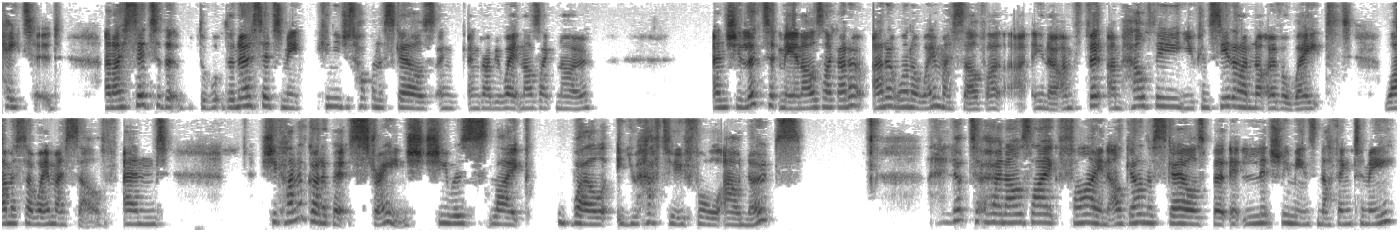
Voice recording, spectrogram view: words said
hated. And i said to the, the the, nurse said to me can you just hop on the scales and, and grab your weight? And i was like no. And she looked at me and i was like i don't i don't want to weigh myself. I, I you know i'm fit i'm healthy. You can see that i'm not overweight why must i weigh myself and she kind of got a bit strange she was like well you have to for our notes And I looked at her and I was like, fine, I'll get on the scales, but it literally means nothing to me.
